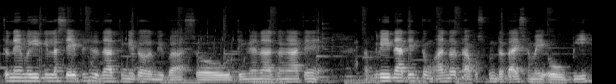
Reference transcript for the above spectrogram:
ito na yung magiging last episode natin ito, di ba? So, tingnan natin natin, upgrade natin tong ano, tapos punta tayo sa may OB.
